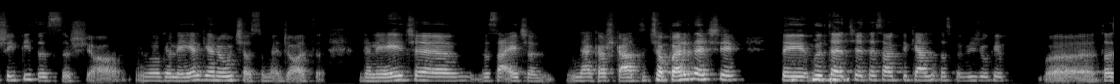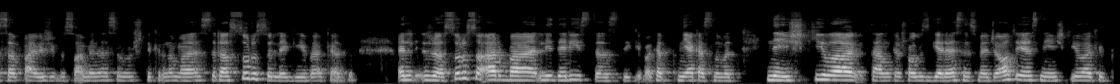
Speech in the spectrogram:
šaipytis iš jo, nu, galėjai ir geriau čia sumedžioti, galėjai čia visai čia ne kažką, tu čia parnešiai. Tai nu, te, čia tiesiog tik keletas pavyzdžių, kaip tose, pavyzdžiui, visuomenėse užtikrinamas resursų lygybė, kad resursų arba lyderystės lygybė, kad niekas nu, vat, neiškyla ten kažkoks geresnis medžiotojas, neiškyla kaip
